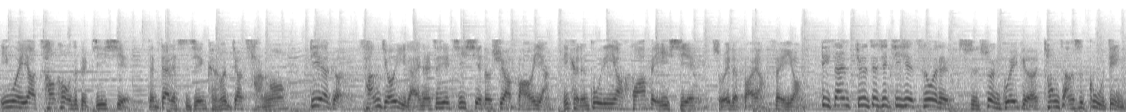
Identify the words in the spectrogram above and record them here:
因为要操控这个机械，等待的时间可能会比较长哦。第二个，长久以来呢，这些机械都需要保养，你可能固定要花费一些所谓的保养费用。第三，就是这些机械车位的尺寸规格通常是固定的，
